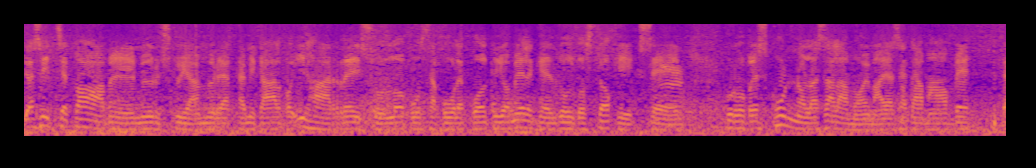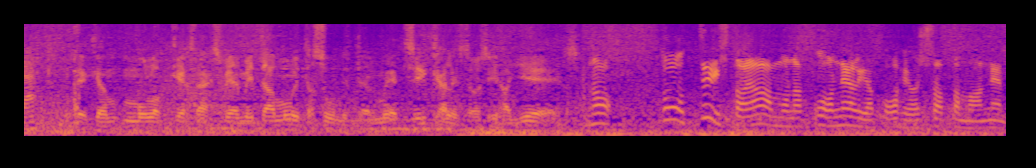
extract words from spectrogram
Ja sit se kaameen myrsky ja myräkkä, mikä alkoi ihan reissun lopussa, kuule, kun oltiin jo melkein tultu stokikseen. Kun rupes kunnolla salamoimaan ja satamaan vettä. Eikä mulla ole kesäksi vielä mitään muita suunnitelmia, että sikäli se olisi ihan jees. No, tuu tiistai-aamuna puoli neljä pohjois-satamaan, niin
